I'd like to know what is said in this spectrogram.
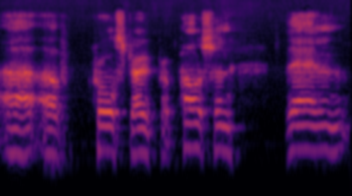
uh, of crawl stroke propulsion, then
